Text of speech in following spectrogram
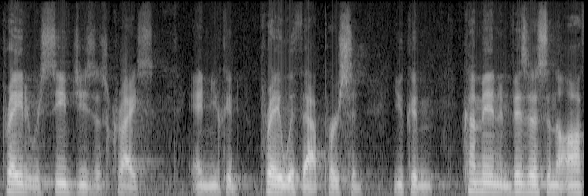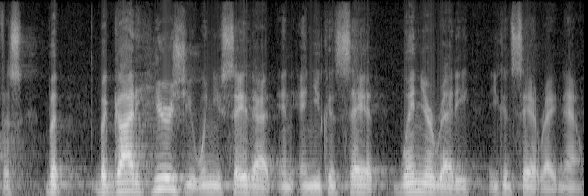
pray to receive Jesus Christ. And you could pray with that person. You could come in and visit us in the office. But, but God hears you when you say that, and, and you can say it when you're ready. You can say it right now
